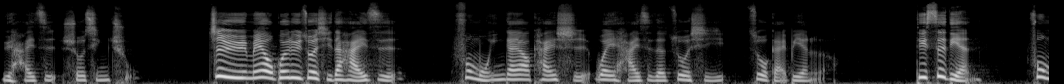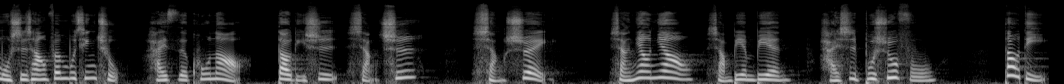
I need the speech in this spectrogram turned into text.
与孩子说清楚。至于没有规律作息的孩子，父母应该要开始为孩子的作息做改变了。第四点，父母时常分不清楚孩子的哭闹到底是想吃、想睡、想尿尿、想便便，还是不舒服？到底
